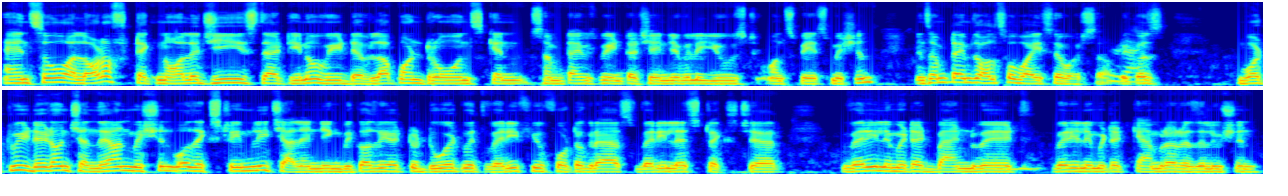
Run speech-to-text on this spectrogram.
And so a lot of technologies that you know we develop on drones can sometimes be interchangeably used on space missions and sometimes also vice versa Right. because what we did on Chandrayaan mission was extremely challenging because we had to do it with very few photographs, very less texture, very limited bandwidth, very limited camera resolution.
